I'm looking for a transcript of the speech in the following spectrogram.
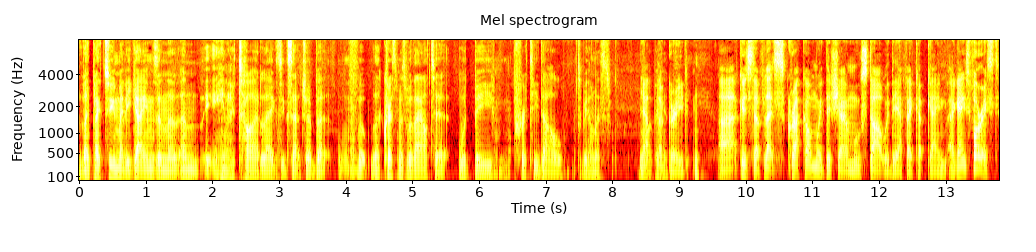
they play too many games and the, and you know tired legs, etc. But the Christmas without it would be pretty dull, to be honest. Yeah, agreed. Uh, good stuff. Let's crack on with the show, and we'll start with the FA Cup game against Forest.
